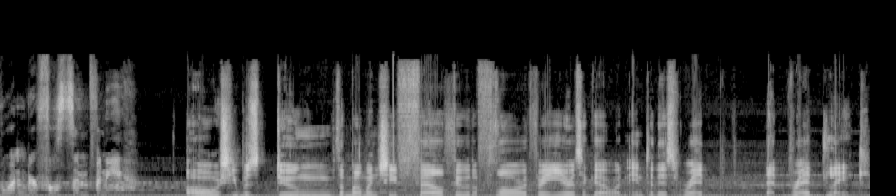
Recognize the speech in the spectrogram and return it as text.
wonderful symphony? Oh, she was doomed the moment she fell through the floor three years ago and into this red, that red lake.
